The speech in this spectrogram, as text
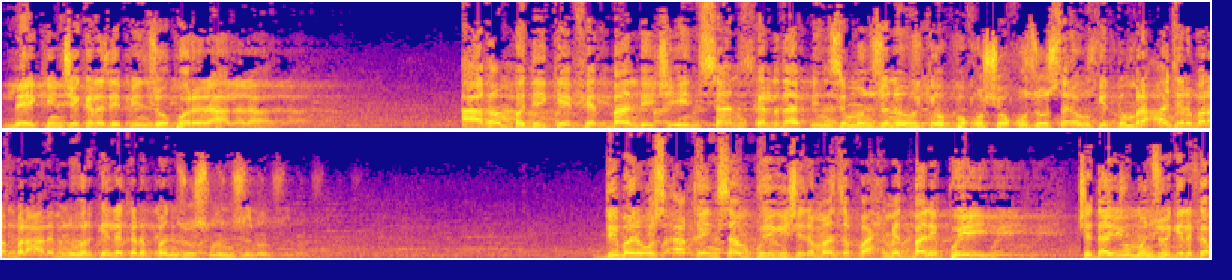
لیکن چې کله دې پنځو پورې رااله اغم په دې کیفیت باندې چې انسان کله دا پنځه منځونه وکي او په خوشو خضوع سره وکي دومره اجر رب العالمین ورکړي لکه 50 منځونه دی باندې اوس اق انسان پوهیږي چې د منځ په اهمیت باندې پوهیږي چې دا یو منځو کې لکه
